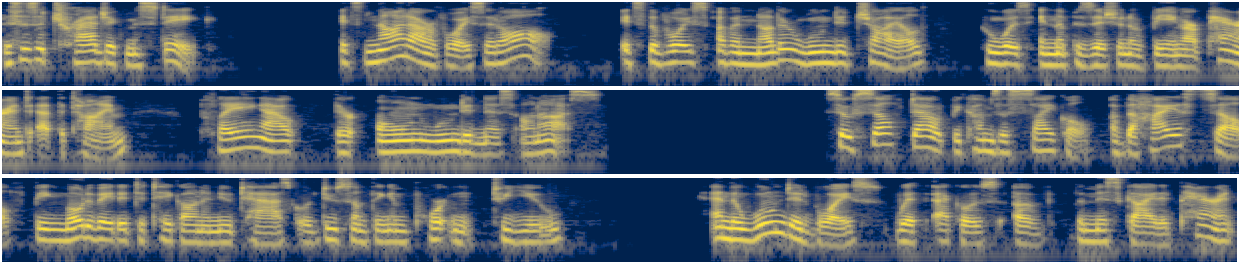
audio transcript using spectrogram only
This is a tragic mistake. It's not our voice at all. It's the voice of another wounded child who was in the position of being our parent at the time, playing out their own woundedness on us. So self doubt becomes a cycle of the highest self being motivated to take on a new task or do something important to you, and the wounded voice, with echoes of the misguided parent,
